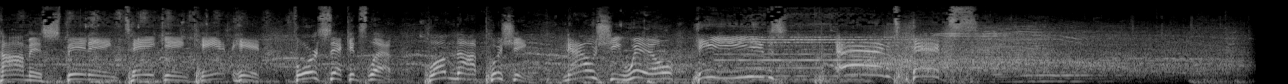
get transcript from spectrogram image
Thomas spinning, taking, can't hit. Four seconds left. Plum not pushing. Now she will. He.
